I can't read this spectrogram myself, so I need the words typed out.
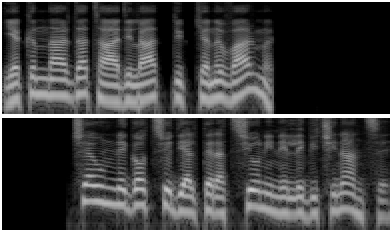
Yakınlarda tadilat dükkanı var mı? C'è un negozio di alterazioni nelle vicinanze?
